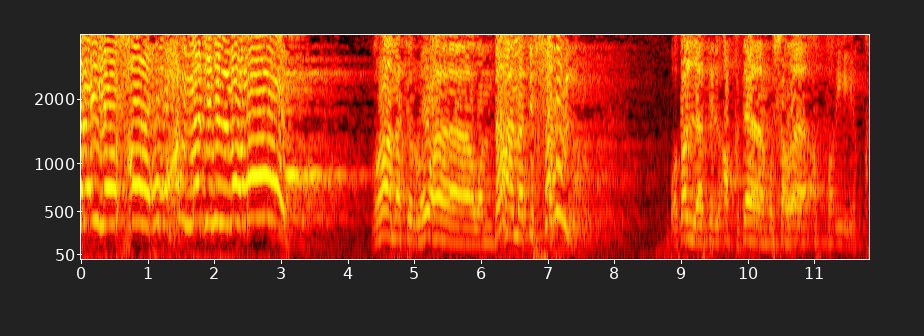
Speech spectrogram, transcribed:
عليه أصحاب محمد المأمون غامت الرؤى وانبهمت السبل. وضلت الأقدام سواء الطريق.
